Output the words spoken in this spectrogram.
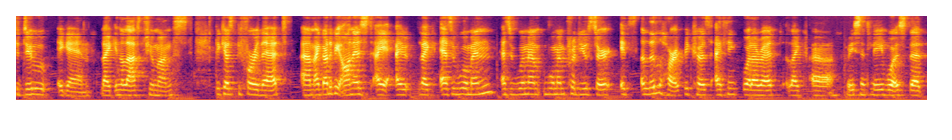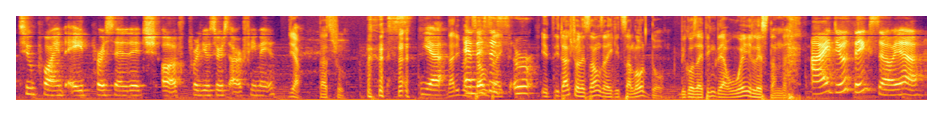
to do again like in the last few months. Because before that um, i got to be honest I, I like as a woman as a woman woman producer it's a little hard because i think what i read like uh, recently was that 2.8 percentage of producers are female. Yeah that's true yeah. That even and sounds this like r- it, it actually sounds like it's a lot though because i think they are way less than that. I do think so yeah.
